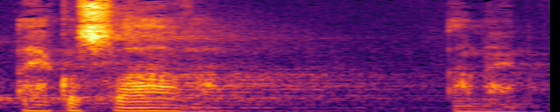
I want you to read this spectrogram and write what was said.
a jako sláva. Amen.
